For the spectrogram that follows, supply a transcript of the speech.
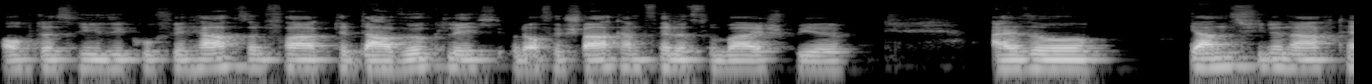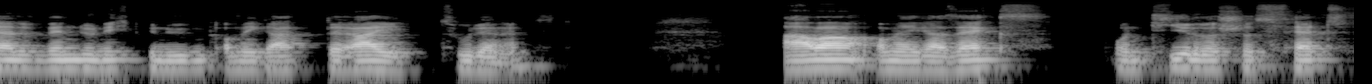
auch das Risiko für Herzinfarkte, da wirklich und auch für Schlaganfälle zum Beispiel. Also ganz viele Nachteile, wenn du nicht genügend Omega-3 zu dir nimmst. Aber Omega-6 und tierisches Fett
